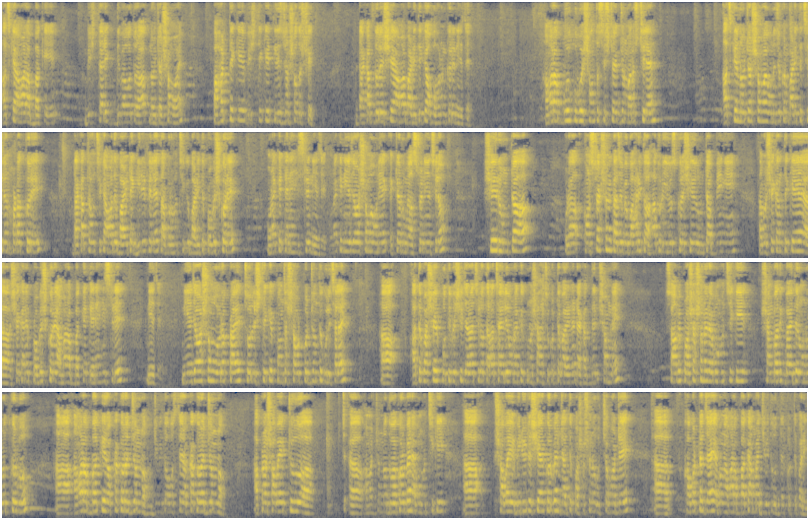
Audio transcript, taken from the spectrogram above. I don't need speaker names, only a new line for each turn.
আজকে আমার আব্বাকে বিশ তারিখ দিবাগত রাত নয়টার সময় পাহাড় থেকে বিশ থেকে তিরিশ জন সদস্যের ডাকাত দল এসে আমার বাড়ি থেকে অপহরণ করে নিয়েছে আমার আব্বু খুবই শান্তশিষ্ট একজন মানুষ ছিলেন। আজকে নয়টার সময় উনি যখন বাড়িতে ছিলেন, হঠাৎ করে ডাকাতরা হচ্ছে কি আমাদের বাড়িটা ঘিরে ফেলে, তারপর হচ্ছে কি বাড়িতে প্রবেশ করে ওনাকে টেনে হিস্ট্রি নিয়ে যায়। ওনাকে নিয়ে যাওয়ার সময় উনি একটা রুমে আশ্রয় নিয়েছিল। সেই রুমটা ওরা কনস্ট্রাকশনের কাজে ব্যবহৃত হাতুড়ি ইউজ করে সেই রুমটা ভেঙে তারপর সেখান থেকে সেখানে প্রবেশ করে আমার আব্বাকে টেনে হিস্ট্রে নিয়ে যায়। নিয়ে যাওয়ার সময় ওরা প্রায় চল্লিশ থেকে পঞ্চাশ রাউন্ড পর্যন্ত গুলি চালায়। আহ, আশেপাশের প্রতিবেশী যারা ছিল তারা চাইলে ওনাকে কোনো সাহায্য করতে পারে না ডাকাতদের সামনে। সো আমি প্রশাসনের এবং হচ্ছে কি সাংবাদিক ভাইদের অনুরোধ করব আমার আব্বাকে রক্ষা করার জন্য জীবিত অবস্থায় রক্ষা করার জন্য আপনারা সবাই একটু আমার জন্য দোয়া করবেন এবং হচ্ছে কি আহ, সবাই এই ভিডিওটা শেয়ার করবেন যাতে প্রশাসনের উচ্চ পর্যায়ে আহ, খবরটা যায় এবং আমার আব্বাকে আমরা জীবিত উদ্ধার করতে পারি।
